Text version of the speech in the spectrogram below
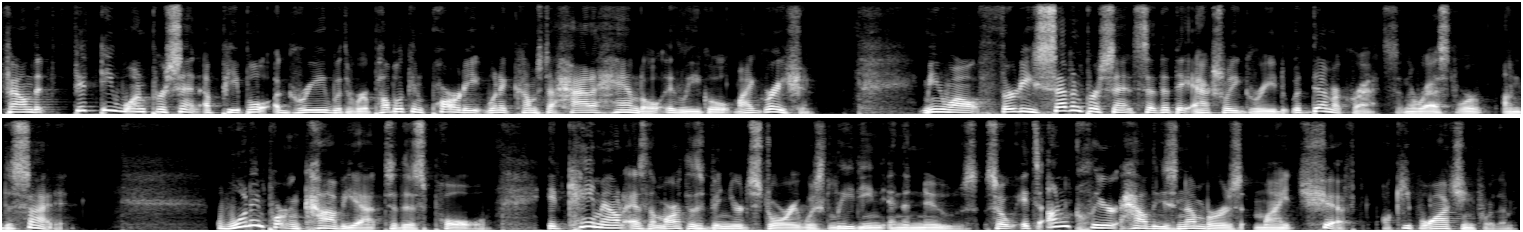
found that 51% of people agree with the Republican Party when it comes to how to handle illegal migration. Meanwhile, 37% said that they actually agreed with Democrats, and the rest were undecided. One important caveat to this poll it came out as the Martha's Vineyard story was leading in the news, so it's unclear how these numbers might shift. I'll keep watching for them.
